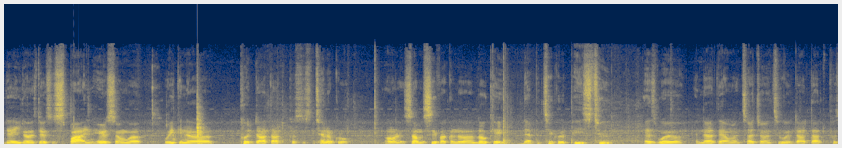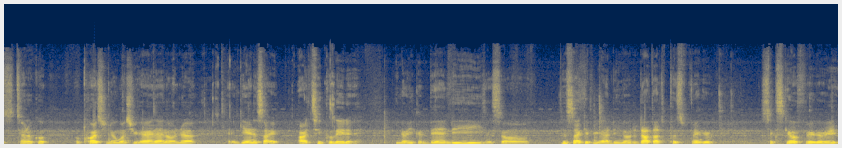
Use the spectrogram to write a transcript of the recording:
Then, you know, there's a spot in here somewhere where you can uh, put Doc Octopus's tentacle on it. So I'm going to see if I can uh, locate that particular piece too as well. Another thing I want to touch on too, a Doc Octopus's tentacle. Of course, you know, once you have that on there, and again, it's like articulated, you know, you can bend these and so on. Just like if you had, you know, the Doc Octopus finger, six scale figure, it,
